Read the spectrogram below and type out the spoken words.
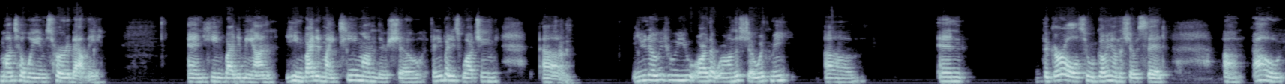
Montel Williams heard about me. And he invited me on, he invited my team on their show. If anybody's watching, um, you know who you are that were on the show with me. Um, and the girls who were going on the show said, um, Oh,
